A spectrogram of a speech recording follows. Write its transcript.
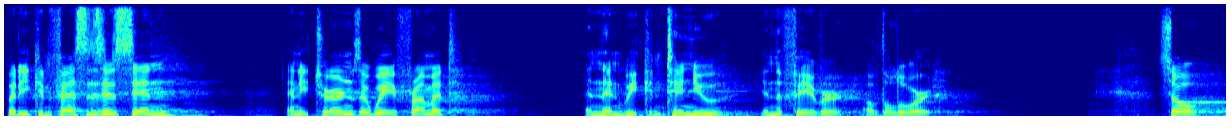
But he confesses his sin and he turns away from it, and then we continue in the favor of the Lord. So,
